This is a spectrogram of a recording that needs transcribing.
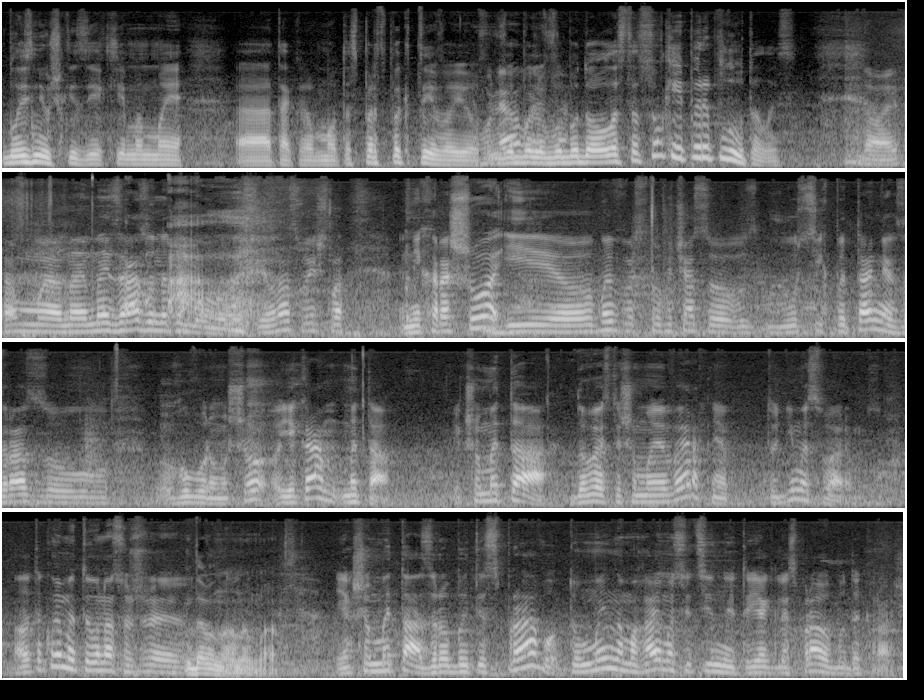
близнючки, з якими ми е, так мовити, з перспективою Гуляли, вибу- так. вибудовували стосунки і переплутались. Да, і там е, ми, ми зразу не домовилися. І у нас вийшло нехорошо, і е, ми з того часу в усіх питаннях зразу говоримо, що яка мета. Якщо мета довести, що моє верхня, тоді ми сваримось. Але такої мети у нас вже Давно нема. Якщо мета зробити справу, то ми намагаємося оцінити, як для справи буде краще.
